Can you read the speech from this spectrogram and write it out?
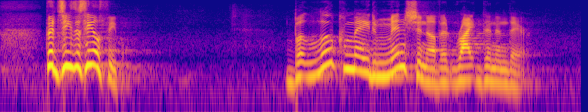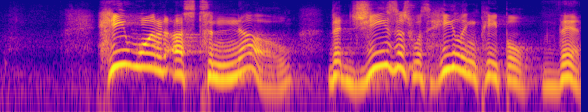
that Jesus heals people. But Luke made mention of it right then and there. He wanted us to know that Jesus was healing people then.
